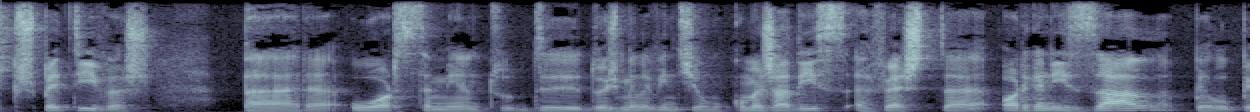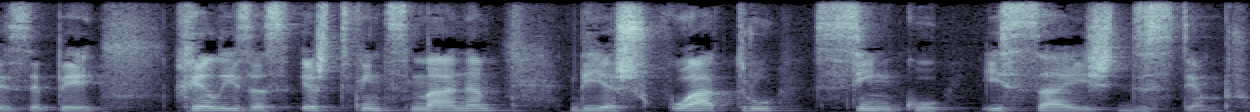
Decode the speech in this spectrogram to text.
perspectivas para o orçamento de 2021. Como eu já disse, a festa organizada pelo PCP realiza-se este fim de semana, dias 4, 5 e 6 de setembro.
